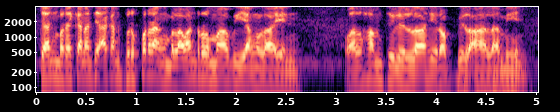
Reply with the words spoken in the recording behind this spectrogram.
dan mereka nanti akan berperang melawan Romawi yang lain. Walhamdulillahirabbil alamin.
